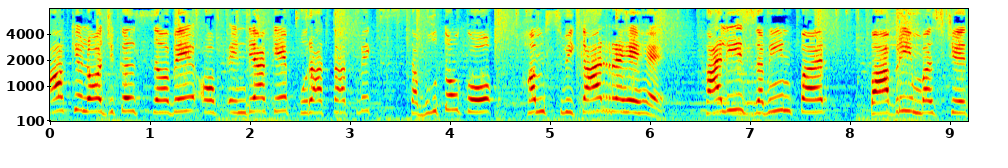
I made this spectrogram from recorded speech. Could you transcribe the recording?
आर्कियोलॉजिकल सर्वे ऑफ़ इंडिया के पुरातात्विक सबूतों को हम स्वीकार रहे हैं। खाली ज़मीन पर बाबरी मस्जिद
